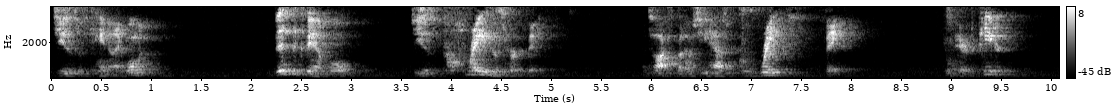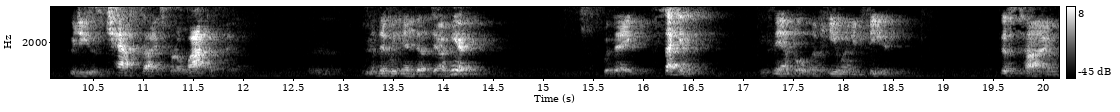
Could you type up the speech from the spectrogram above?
Jesus with the Canaanite woman. This example, Jesus praises her faith and talks about how she has great faith compared to Peter, who Jesus chastised for a lack of faith. And then we end up down here with a second example of healing and feeding, this time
